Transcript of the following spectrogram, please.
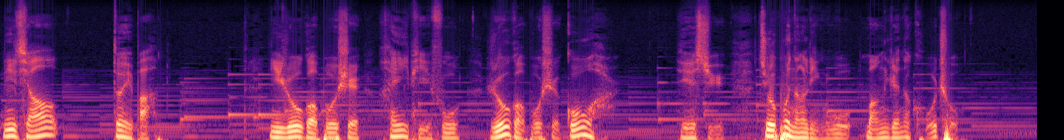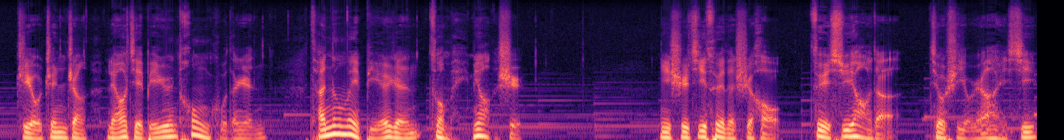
你瞧，对吧？你如果不是黑皮肤，如果不是孤儿，也许就不能领悟盲人的苦楚。只有真正了解别人痛苦的人。”才能为别人做美妙的事。你十七岁的时候，最需要的就是有人爱惜。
